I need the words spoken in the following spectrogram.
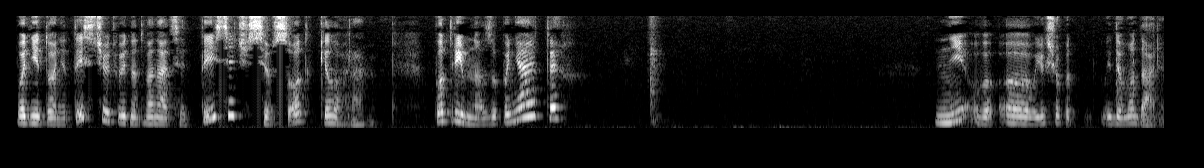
В одній тоні 1000, відповідно, 12 700 кілограмів. Потрібно зупиняйте. Ні, е, якщо йдемо далі.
